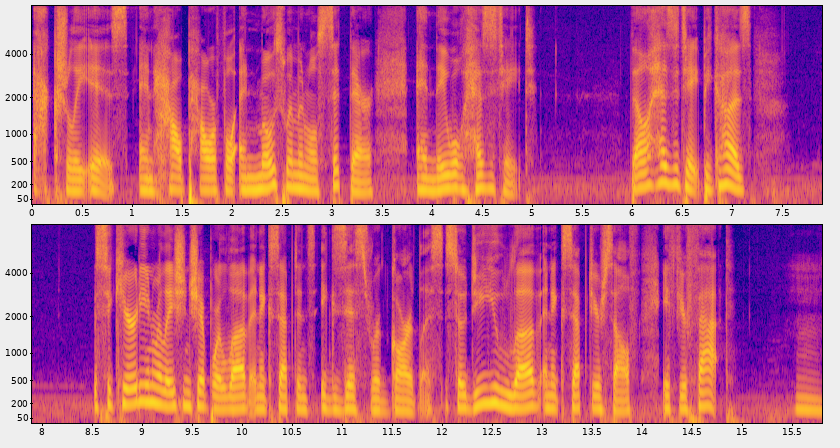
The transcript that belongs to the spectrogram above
actually is and how powerful. And most women will sit there and they will hesitate. They'll hesitate because security in relationship where love and acceptance exists regardless. So, do you love and accept yourself if you're fat? Hmm.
